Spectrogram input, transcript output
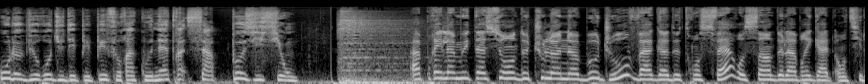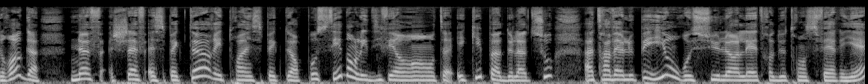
où le bureau du DPP fera connaître sa position. Après la mutation de Chulon Boju, vague de transfert au sein de la brigade antidrogue, neuf chefs inspecteurs et trois inspecteurs postés dans les différentes équipes de là-dessous à travers le pays ont reçu leur lettre de transfert hier.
